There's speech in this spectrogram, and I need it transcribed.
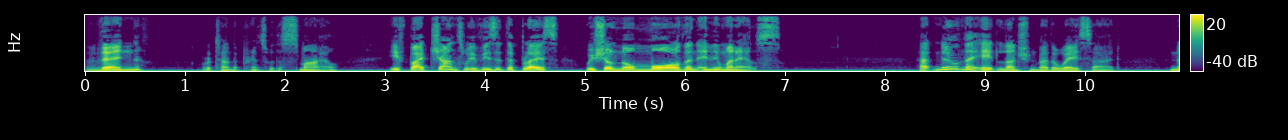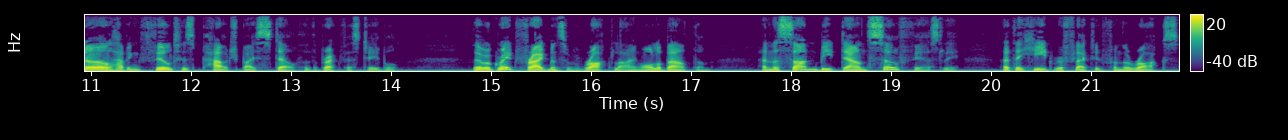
Then, returned the prince with a smile, if by chance we visit the place, we shall know more than anyone else. At noon they ate luncheon by the wayside, Nerle having filled his pouch by stealth at the breakfast table. There were great fragments of rock lying all about them, and the sun beat down so fiercely that the heat reflected from the rocks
